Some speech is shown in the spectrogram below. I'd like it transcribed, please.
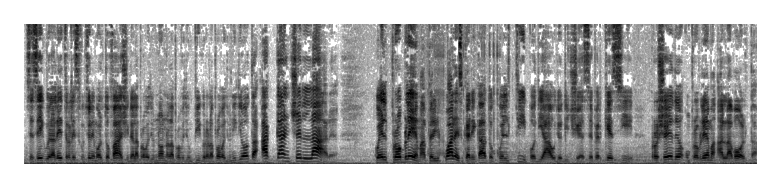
se segui la lettera e le istruzioni molto facili, alla prova di un nonno, alla prova di un piccolo, alla prova di un idiota, a cancellare quel problema per il quale hai scaricato quel tipo di audio DCS, perché sì, procede un problema alla volta.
